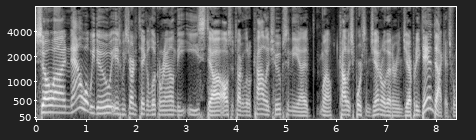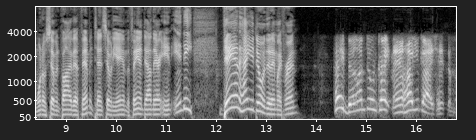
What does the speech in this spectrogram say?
So uh, now what we do is we start to take a look around the East. Uh, also talk a little college hoops and the uh, well college sports in general that are in jeopardy. Dan Dakich from 107.5 FM and 1070 AM. The fan down there in Indy. Dan, how you doing today, my friend? Hey, Bill. I'm doing great, man. How you guys hitting them?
